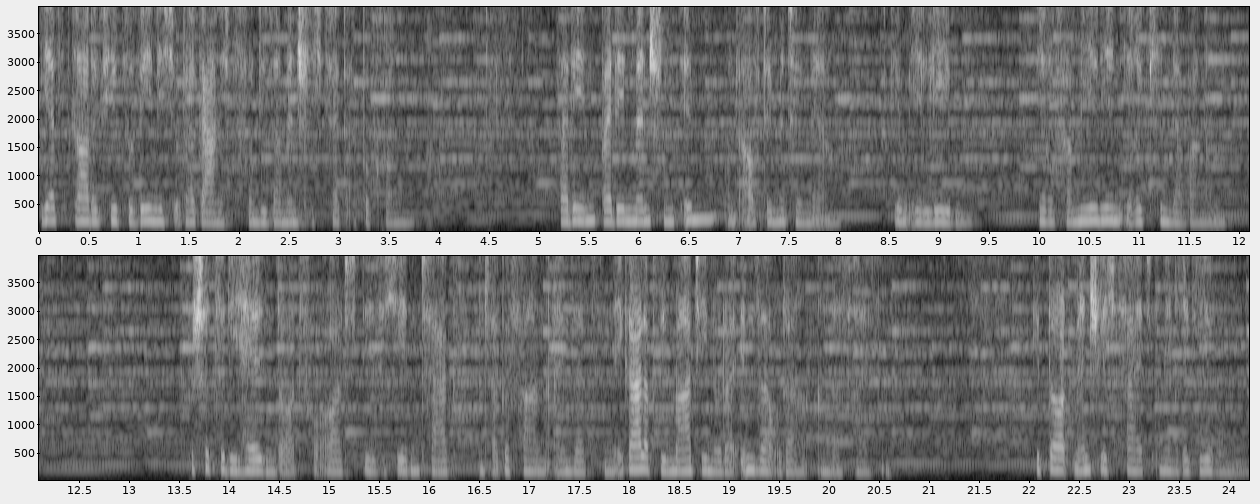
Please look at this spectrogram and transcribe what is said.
jetzt gerade viel zu wenig oder gar nichts von dieser Menschlichkeit abbekommen. Sei den, bei den Menschen im und auf dem Mittelmeer, die um ihr Leben, ihre Familien, ihre Kinder bangen. Beschütze die Helden dort vor Ort, die sich jeden Tag unter Gefahren einsetzen, egal ob sie Martin oder Insa oder anders heißen. Gib dort Menschlichkeit in den Regierungen,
